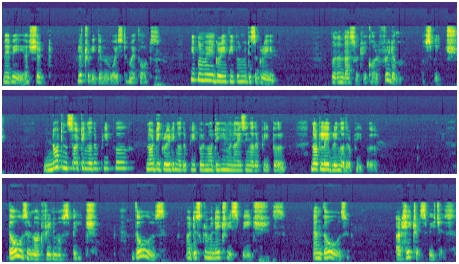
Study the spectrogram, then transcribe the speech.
maybe I should literally give a voice to my thoughts. People may agree, people may disagree, but then that's what we call freedom of speech. Not insulting other people, not degrading other people, not dehumanizing other people, not labeling other people. Those are not freedom of speech. Those are discriminatory speeches, and those are hatred speeches.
